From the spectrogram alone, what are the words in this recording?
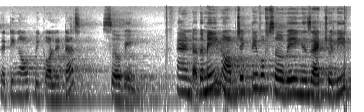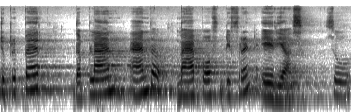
setting out we call it as surveying. And the main objective of surveying is actually to prepare the plan and the map of different areas. So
